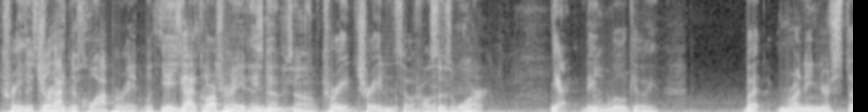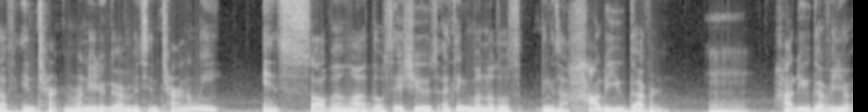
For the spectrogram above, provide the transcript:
create. But they still have to cooperate with yeah, you got to cooperate trade and stuff. do, So create trade and so or forth. else it's war. Yeah, they Yeah. will kill you. But running your stuff intern, running your governments internally, and solving a lot of those issues. I think one of those things are how do you govern? Mm. how do you govern your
